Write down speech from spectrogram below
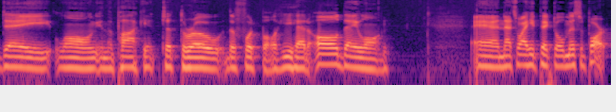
day long in the pocket to throw the football. He had all day long, and that's why he picked Ole Miss apart.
